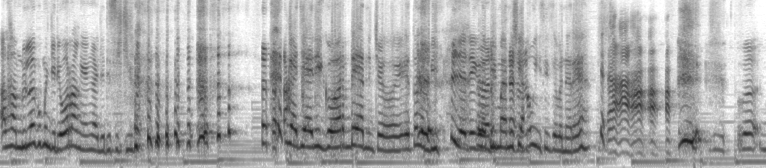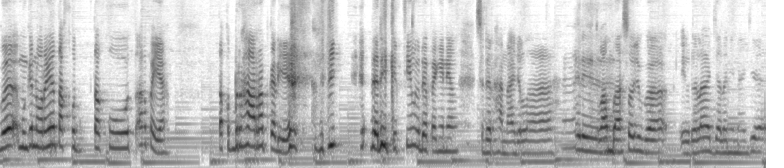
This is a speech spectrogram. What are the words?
alhamdulillah gue menjadi orang ya nggak jadi singa Nggak jadi gorden cuy. Itu lebih jadi lebih manusiawi sih sebenarnya. gue mungkin orangnya takut takut apa ya? Takut berharap kali ya. Jadi dari kecil udah pengen yang sederhana aja lah. Tukang bakso juga ya udahlah jalanin aja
